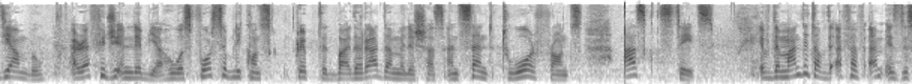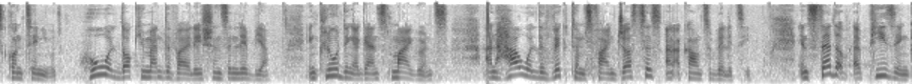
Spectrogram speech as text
Yambu, a refugee in Libya who was forcibly conscripted by the Rada militias and sent to war fronts, asked states if the mandate of the FFM is discontinued, who will document the violations in Libya, including against migrants? And how will the victims find justice and accountability? Instead of appeasing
